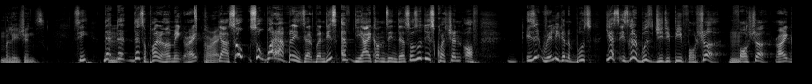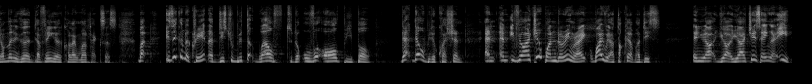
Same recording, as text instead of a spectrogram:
Malaysians. See, that, Mm. that that's a point I make, right? Correct. Yeah. So so what happens is that when this FDI comes in, there's also this question of, is it really going to boost? Yes, it's going to boost GDP for sure, Mm. for sure, right? Government is gonna, definitely going to collect more taxes, but is it going to create a distributed wealth to the overall people? That that would be the question. And and if you're actually wondering, right, why we are talking about this, and you're you're you're actually saying like, hey,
